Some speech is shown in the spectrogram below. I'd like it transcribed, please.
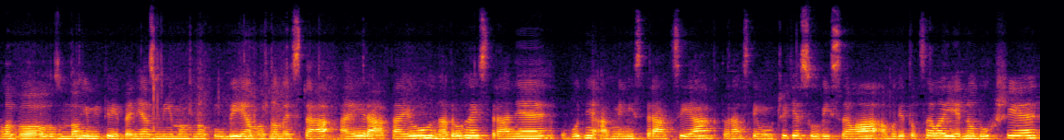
lebo s mnohými tými peniazmi možno kluby a možno mesta aj rátajú. Na druhej strane ubudne administrácia, ktorá s tým určite súvisela a bude to celé jednoduchšie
